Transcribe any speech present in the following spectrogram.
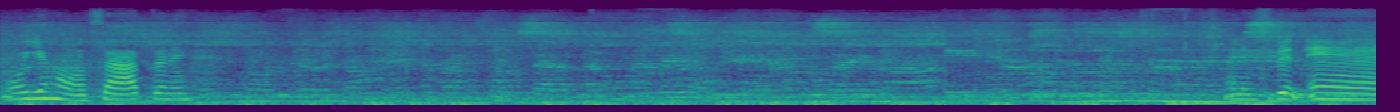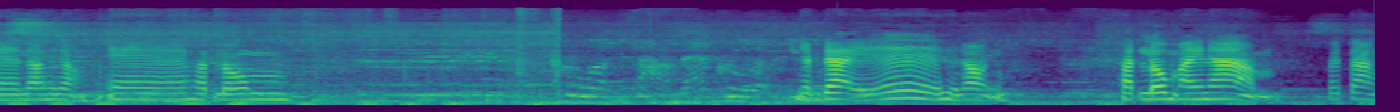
โอ้ยี่ห้อซาบตัวนี้อันนี้เป็นแอร์นะพี่น้องแอร์พัดลมอยากได้เด้พี่น้องพัดลมไอ้น้ำไปตั้ง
